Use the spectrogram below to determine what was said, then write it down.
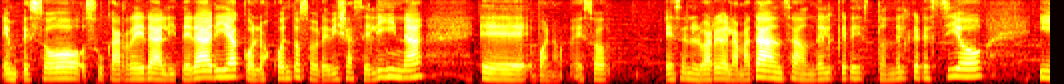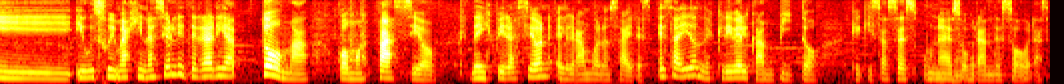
empezó su carrera literaria con los cuentos sobre Villa Celina. Eh, bueno, eso es en el barrio de La Matanza, donde él, cre- donde él creció, y, y su imaginación literaria toma como espacio de inspiración el Gran Buenos Aires. Es ahí donde escribe El Campito, que quizás es una de sus grandes obras.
